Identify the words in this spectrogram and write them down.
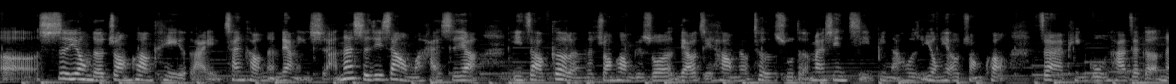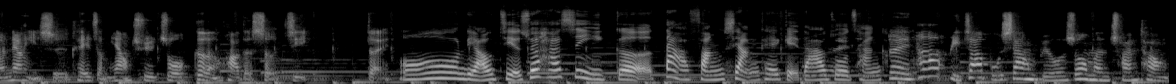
呃适用的状况，可以来参考能量饮食啊。那实际上，我们还是要依照个人的状况，比如说了解他有没有特殊的慢性疾病啊，或者用药状况，再来评估他这个能量饮食可以怎么样去做个人化的设计。对哦，了解，所以它是一个大方向，可以给大家做参考。对，它比较不像，比如说我们传统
